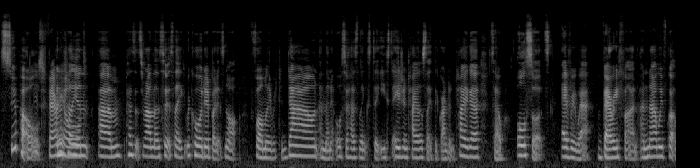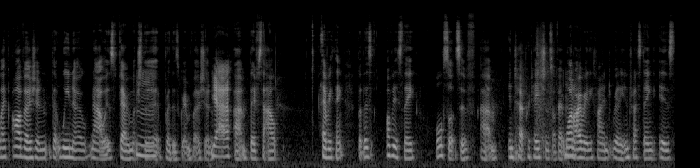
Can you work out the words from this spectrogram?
Super old. It's very and Italian old. um, peasants around then. So it's like recorded, but it's not formally written down. And then it also has links to East Asian tales like the Grandaunt Tiger. So all sorts everywhere. Very fun. And now we've got like our version that we know now is very much the Brothers Grimm version. Mm. Yeah. Um, they've set out everything. But there's obviously all sorts of um, interpretations of it. One I really find really interesting is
